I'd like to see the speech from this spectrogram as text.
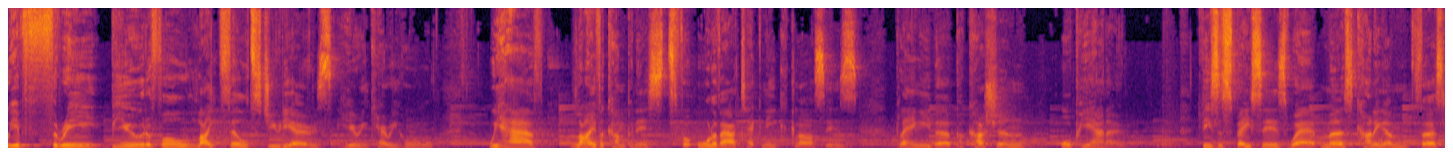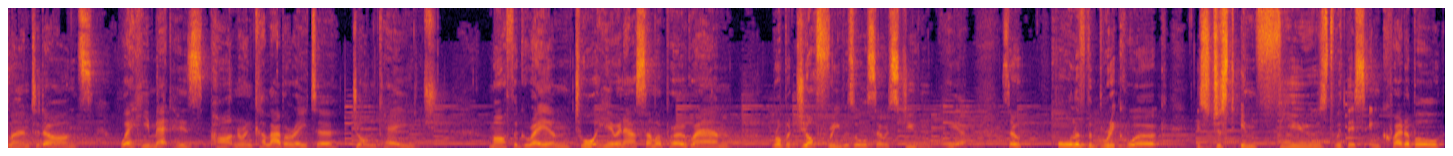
We have three beautiful light-filled studios here in Kerry Hall. We have live accompanists for all of our technique classes, playing either percussion or piano. These are spaces where Merce Cunningham first learned to dance, where he met his partner and collaborator, John Cage. Martha Graham taught here in our summer program. Robert Joffrey was also a student here. So all of the brickwork is just infused with this incredible,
